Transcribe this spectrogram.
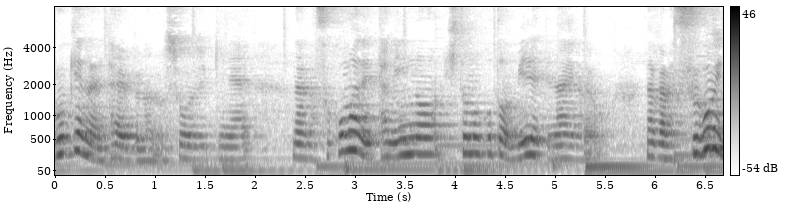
動けないタイプなの正直ね。なんかそこまで他人の人のことを見れてないのよ。だからすごい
